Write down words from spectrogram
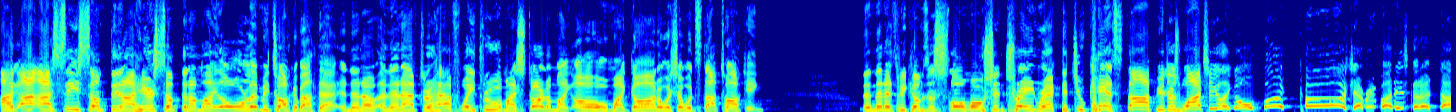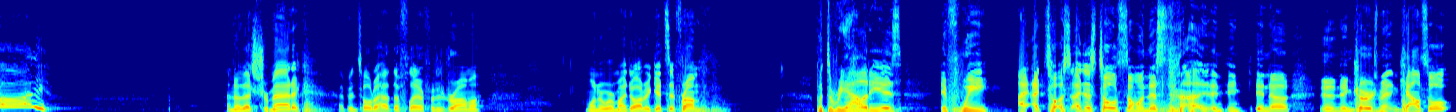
I, I, I, see something, I hear something, I'm like, oh, let me talk about that. And then, uh, and then after halfway through my start, I'm like, oh my God, I wish I would stop talking. And then it becomes a slow motion train wreck that you can't stop. You're just watching, you're like, oh my gosh, everybody's gonna die. I know that's dramatic. I've been told I have the flair for the drama. I wonder where my daughter gets it from. But the reality is, if we, I, I, told, I just told someone this in, in, in, uh, in, encouragement and counsel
